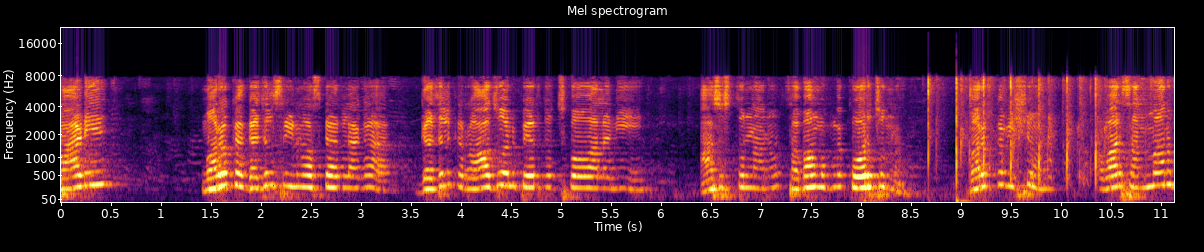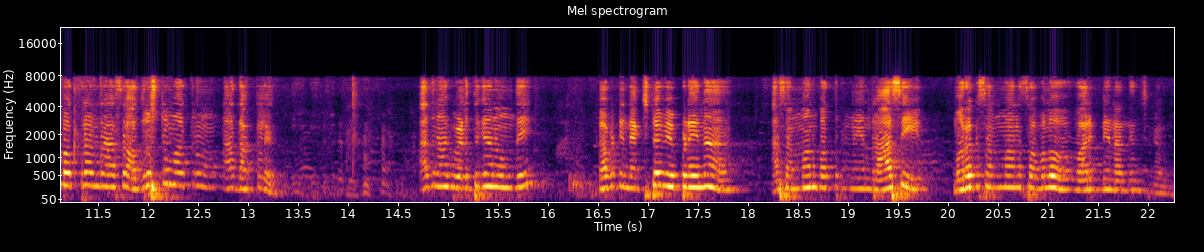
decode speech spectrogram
పాడి మరొక గజల్ శ్రీనివాస్ గారి లాగా గజల్కి రాజు అని పేరు తెచ్చుకోవాలని ఆశిస్తున్నాను సభాముఖంగా కోరుచున్నాను మరొక విషయం వారి సన్మాన పత్రాన్ని రాసే అదృష్టం మాత్రం నాకు దక్కలేదు. అది నాకు వెళుతుగానే ఉంది. కాబట్టి నెక్స్ట్ టైం ఎప్పుడైనా ఆ సన్మాన పత్రం నేను రాసి మరొక సన్మాన సభలో వారికి నేను అందించగలను.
